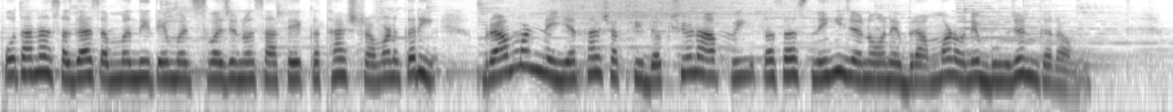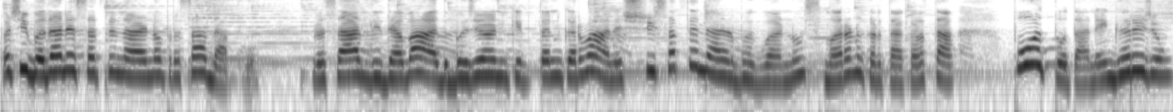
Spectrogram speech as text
પોતાના સગા સંબંધી તેમજ સ્વજનો સાથે કથા શ્રવણ કરી બ્રાહ્મણને યથાશક્તિ દક્ષિણા આપવી તથા સ્નેહીજનો અને બ્રાહ્મણોને ભોજન કરાવવું. પછી બધાને સત્યનારાયણનો પ્રસાદ આપવો. પ્રસાદ લીધા બાદ ભજન કીર્તન કરવા અને શ્રી સત્યનારાયણ ભગવાનનું સ્મરણ કરતાં કરતાં પોત પોતાને ઘરે જવું.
